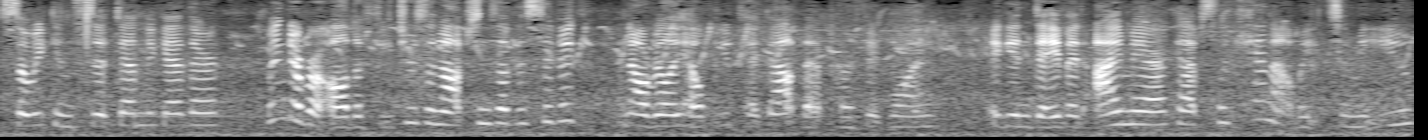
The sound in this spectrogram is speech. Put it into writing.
so we can sit down together. We can cover all the features and options of the Civic and I'll really help you pick out that perfect one. Again, David, I'm Erika. Absolutely cannot wait to meet you.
